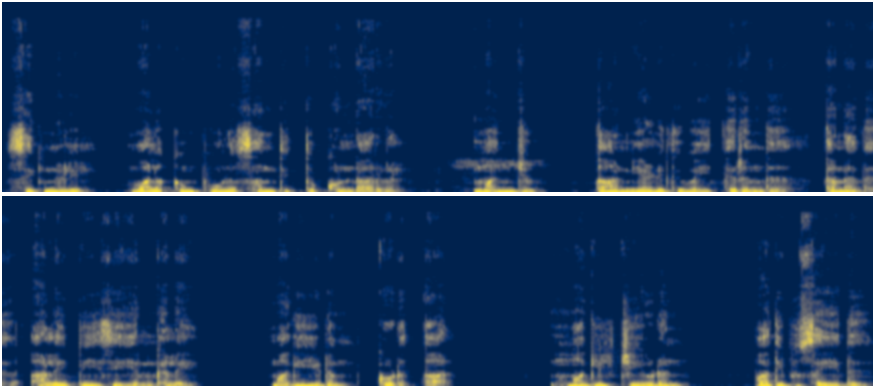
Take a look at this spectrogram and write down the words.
சிக்னலில் வழக்கம் போல சந்தித்து கொண்டார்கள். மஞ்சு தான் எழுதி வைத்திருந்த தனது அலைபேசி எண்களை மகியிடம் கொடுத்தாள். மகிழ்ச்சியுடன் பதிவு செய்து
